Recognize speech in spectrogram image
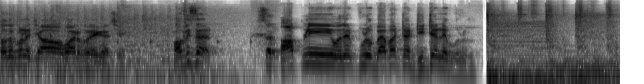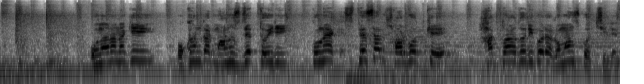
ততক্ষণে যাওয়া হওয়ার হয়ে গেছে। অফিসার আপনি ওদের পুরো ব্যাপারটা ডিটেলে বলুন। ওনারা নাকি ওখানকার মানুষদের তৈরি কোনো এক স্পেশাল শরবত খেয়ে হাত ধরাধরি করে রোমান্স করছিলেন।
